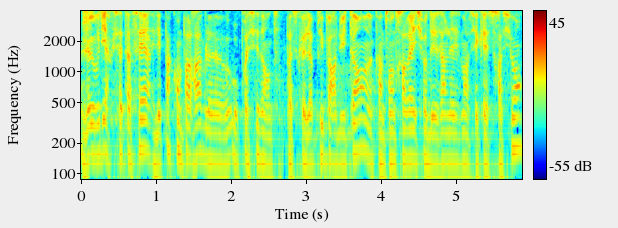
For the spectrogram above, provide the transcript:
Je vais vous dire que cette affaire, elle n'est pas comparable aux précédentes. Parce que la plupart du temps, quand on travaille sur des enlèvements, séquestrations,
